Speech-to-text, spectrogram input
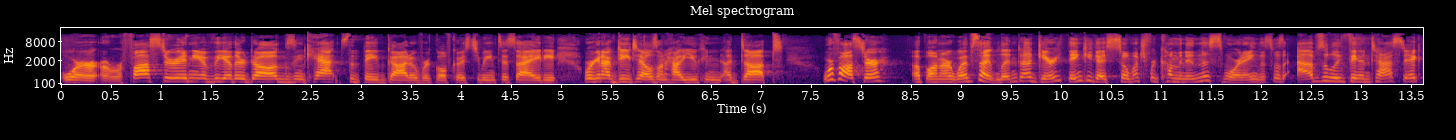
or, or foster any of the other dogs and cats that they've got over at Gulf Coast Humane Society, we're gonna have details on how you can adopt or foster up on our website. Linda, Gary, thank you guys so much for coming in this morning. This was absolutely fantastic.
